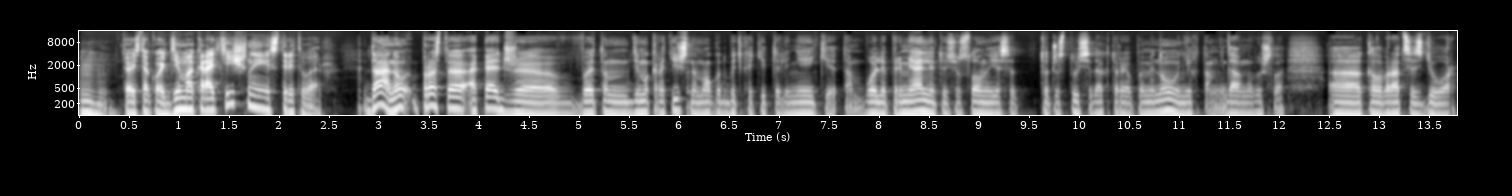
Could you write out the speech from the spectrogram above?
Угу. То есть такой демократичный streetwear. Да, ну просто, опять же, в этом демократично могут быть какие-то линейки там более премиальные, то есть условно, если тот же Stüssy, да, который я упомянул, у них там недавно вышла э, коллаборация с Dior,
